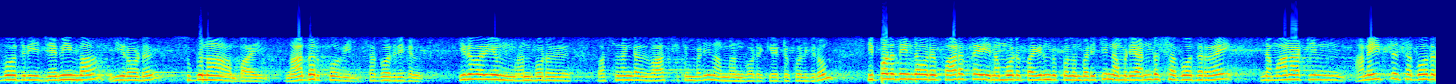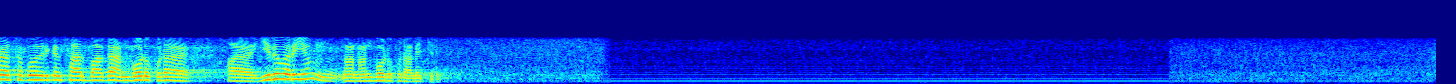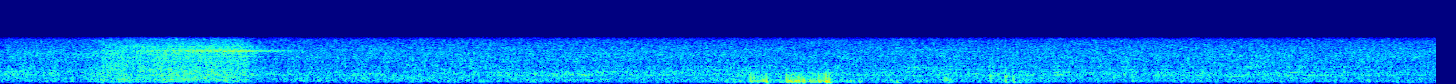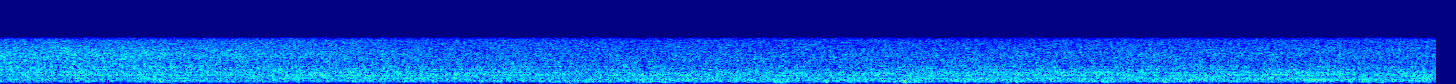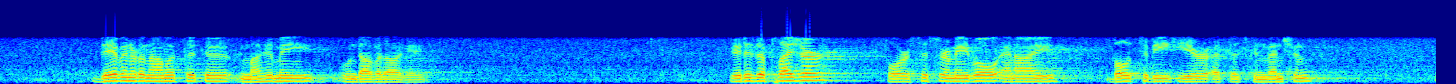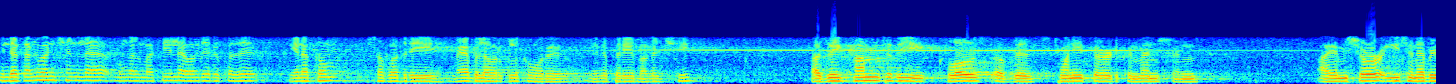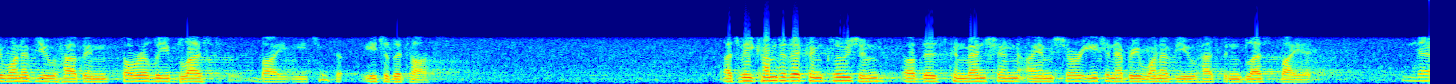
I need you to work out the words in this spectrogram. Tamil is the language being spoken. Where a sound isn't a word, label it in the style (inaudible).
சகோதரி ஜெமீமா ஈரோடு சுகுணா பாய் நாகர்கோவில் சகோதரிகள். இருவரையும் அன்போடு வசனங்கள் வாசிக்கும்படி நாம் அன்போடு கேட்டுக்கொள்கிறோம். இப்பொழுது இந்த ஒரு பாடத்தை நம்மோடு பகிர்ந்து கொள்ளும்படிக்கு நம்முடைய அன்பு சகோதரரை இந்த மாநாட்டின் அனைத்து சகோதர சகோதரிகள் சார்பாக அன்போடு கூட இருவரையும் நான் அன்போடு கூட அழைக்கிறேன். தேவனுடைய நாமத்துக்கு மகிமை உண்டாவதாக It is a pleasure for Sister Mabel and I both to be here at this convention. இந்த கன்வென்ஷனில் உங்கள் மத்தியில் வந்து இருப்பது எனக்கும் சகோதரி மேபிள் அவர்களுக்கும் ஒரு மிகப்பெரிய மகிழ்ச்சி As we come to the close of this 23rd convention, I am sure each and every one of you have been thoroughly blessed by each of the, each of the talks. As we come to the conclusion of this convention, I am sure each and every one of you has been blessed by it. இந்த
